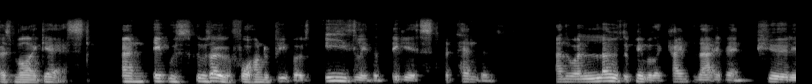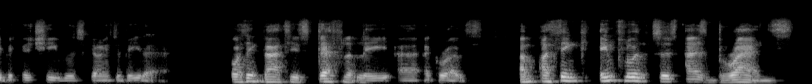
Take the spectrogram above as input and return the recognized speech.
as my guest, and it was there was over 400 people. It was easily the biggest attendance, and there were loads of people that came to that event purely because she was going to be there. So I think that is definitely uh, a growth. Um, I think influencers as brands.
